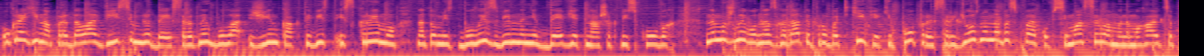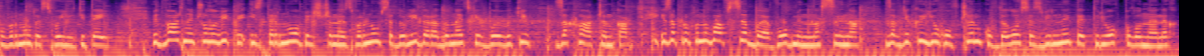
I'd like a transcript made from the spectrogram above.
Україна передала 8 людей. Серед них була жінка-активіст із Криму. Натомість були звільнені 9 наших військових. Неможливо не згадати про батьків, які, попри серйозну небезпеку, всіма силами намагаються повернути своїх дітей. Відважний чоловік із Тернопільщини звернувся до лідера донецьких бойовиків Захарченка і запропонував себе в обмін на сина. Завдяки його вчинку вдалося звільнити трьох полонених.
